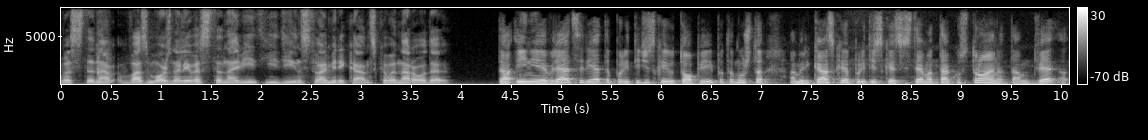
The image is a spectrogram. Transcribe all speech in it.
Восстанов... Возможно ли восстановить единство американского народа? Да, и не является ли это политической утопией, потому что американская политическая система так устроена. Там две а,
